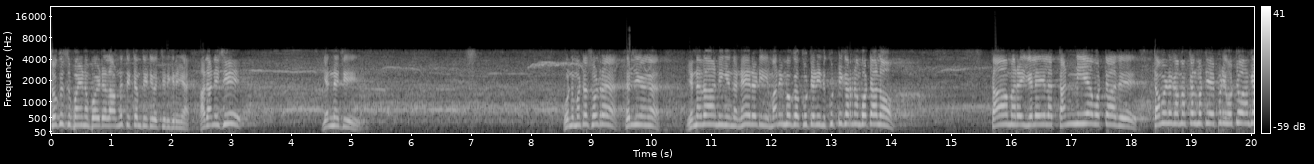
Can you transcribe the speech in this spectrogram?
சொகுசு பயணம் போயிடலாம்னு திட்டம் தீட்டி வச்சிருக்கிறீங்க. அதானே ஜி என்ன ஜி? ஒண்ணு மட்டும் சொல்றேன் தெரிஞ்சுக்கங்க. என்னதான் நீங்க இந்த நேரடி மறைமுக கூட்டணின்னு குட்டிகரணம் போட்டாலும் தாமரை இலையில தண்ணியே ஒட்டாது. தமிழக மக்கள் மட்டும் எப்படி ஒட்டுவாங்க?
